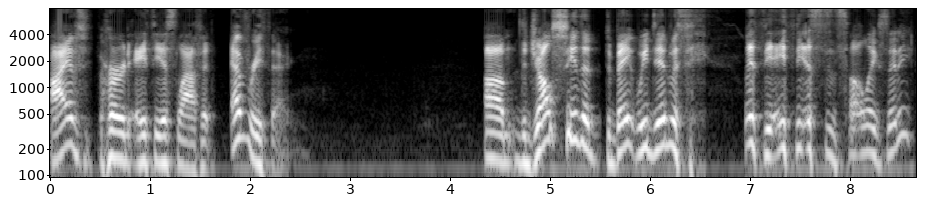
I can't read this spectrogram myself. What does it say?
i've heard atheists laugh at everything. Um, did y'all see the debate we did with with the atheists in salt lake city?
